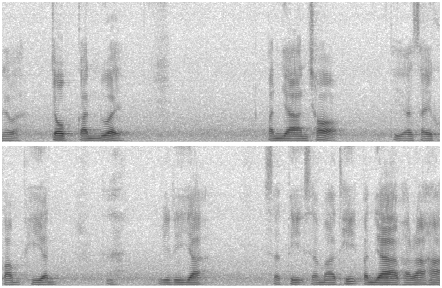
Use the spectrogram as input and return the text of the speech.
เรียกว่า จบกันด้วย ปัญญาชอบ ที่อาศัยความเพียร วิริยะ สติสมาธิปัญญาภระห้า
